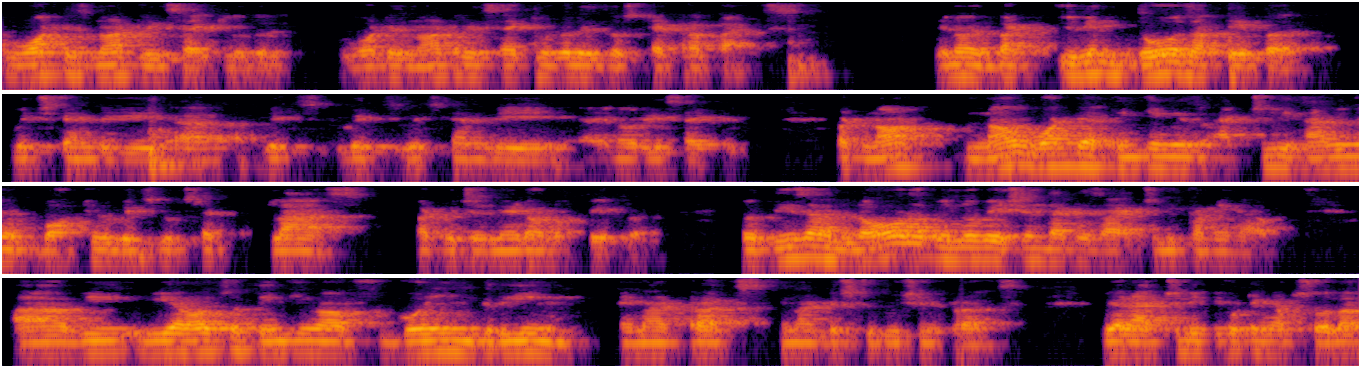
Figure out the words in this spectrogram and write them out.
what is not recyclable? What is not recyclable is those Tetra Paks. You know, but even those are paper which can be uh, which which which can be you know recycled but not now what they are thinking is actually having a bottle which looks like glass but which is made out of paper so these are a lot of innovation that is actually coming up. uh, we we are also thinking of going green in our trucks in our distribution trucks we are actually putting up solar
